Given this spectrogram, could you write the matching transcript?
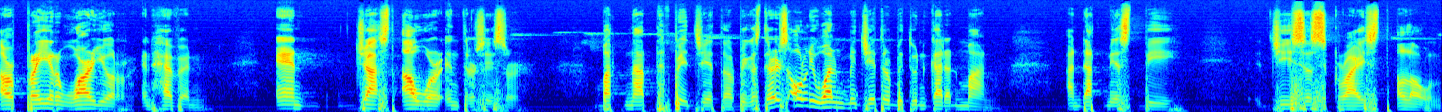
Our prayer warrior in heaven and just our intercessor, but not the mediator because there is only one mediator between God and man, and that must be Jesus Christ alone.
